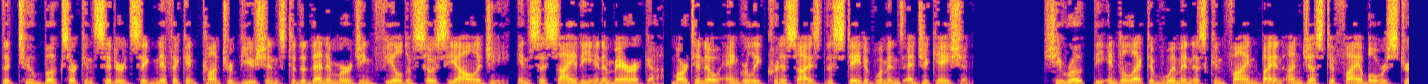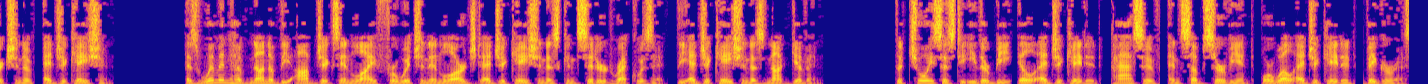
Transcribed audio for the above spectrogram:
The two books are considered significant contributions to the then emerging field of sociology. In Society in America, Martineau angrily criticized the state of women's education. She wrote, The intellect of women is confined by an unjustifiable restriction of, education. As women have none of the objects in life for which an enlarged education is considered requisite, the education is not given. The choice is to either be ill-educated, passive, and subservient, or well-educated, vigorous,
